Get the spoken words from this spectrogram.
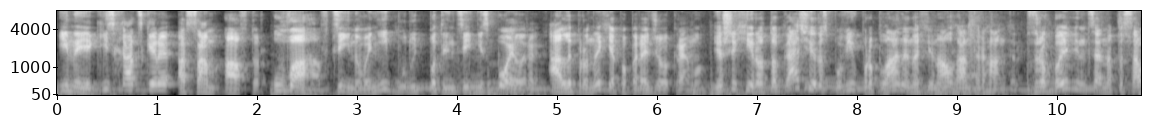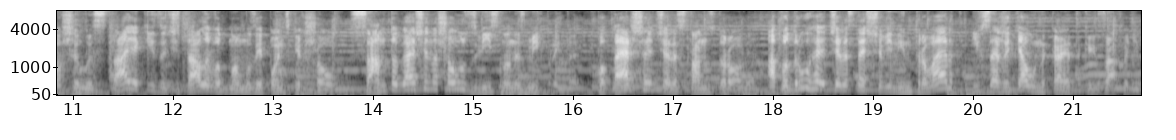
І не якісь хацкери, а сам автор. Увага! В цій новині будуть потенційні спойлери, але про них я попереджу окремо. Йошихіро Тогаші розповів про плани на фінал Гантер Гантер. Зробив він це, написавши листа, який зачитали в одному з японських шоу. Сам Тогаші на шоу, звісно, не зміг прийти. По-перше, через стан здоров'я. А по-друге, через те, що він інтроверт і все життя уникає таких заходів.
